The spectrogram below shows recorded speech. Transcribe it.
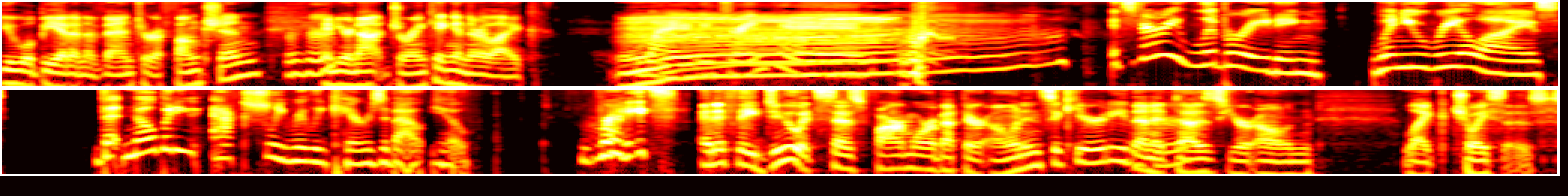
you will be at an event or a function Mm-hmm. and you're not drinking, and they're like, Why are you drinking? It's very liberating when you realize that nobody actually really cares about you. right. And if they do, it says far more about their own insecurity than Mm-hmm. it does your own like choices.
